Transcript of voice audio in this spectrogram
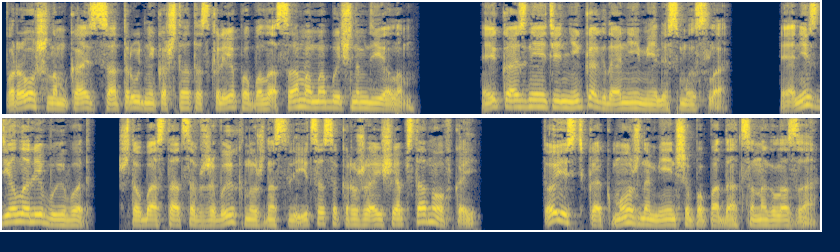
В прошлом казнь сотрудника штата склепа была самым обычным делом. И казни эти никогда не имели смысла. И они сделали вывод, чтобы остаться в живых, нужно слиться с окружающей обстановкой, то есть как можно меньше попадаться на глаза.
